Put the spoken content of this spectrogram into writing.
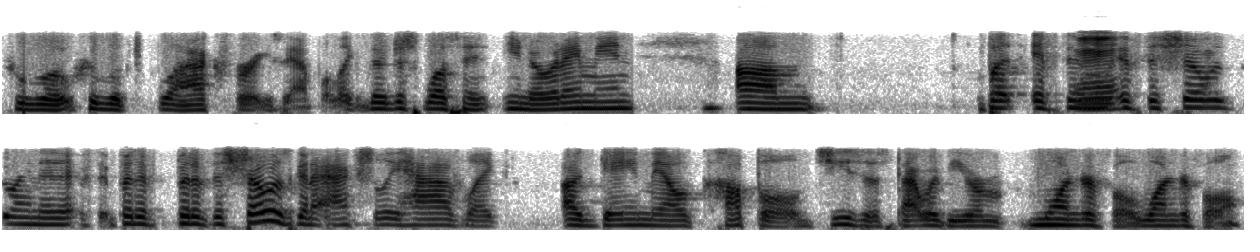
who who looked black, for example. Like there just wasn't, you know what I mean? Um, but if the Mhm. if the show is going to, but if but if the show is going to actually have like a gay male couple, Jesus, that would be wonderful, wonderful.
